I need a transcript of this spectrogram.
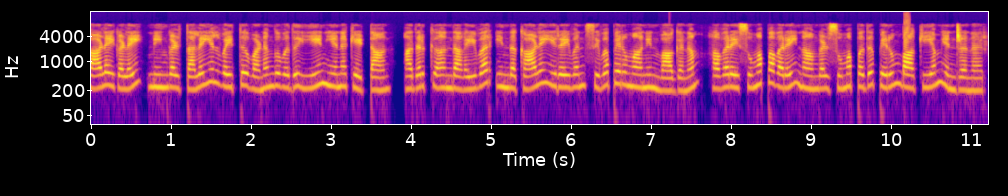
காளைகளை நீங்கள் தலையில் வைத்து வணங்குவது ஏன் என கேட்டான். அதற்கு அந்த ஐவர் இந்த காளை இறைவன் சிவபெருமானின் வாகனம் அவரை சுமப்பவரை நாங்கள் சுமப்பது பெரும் பாக்கியம் என்றனர்.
